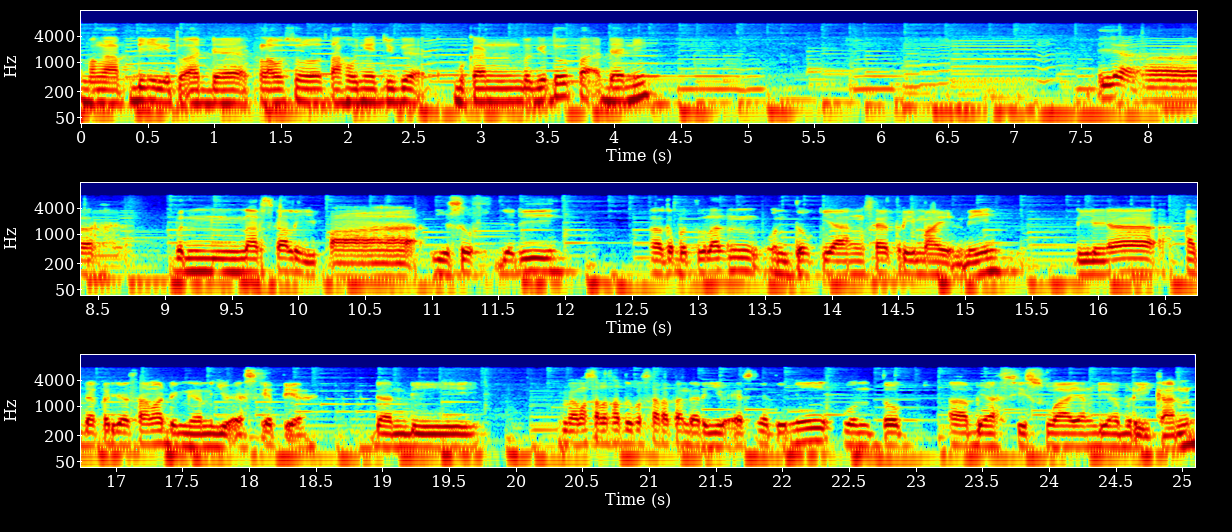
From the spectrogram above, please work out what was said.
mengabdi gitu. Ada klausul tahunnya juga. Bukan begitu Pak Dani? Iya, uh, benar sekali Pak Yusuf. Jadi uh, kebetulan untuk yang saya terima ini dia ada kerjasama dengan USAID ya dan di memang salah satu persyaratan dari USAID ini untuk uh, beasiswa yang dia berikan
